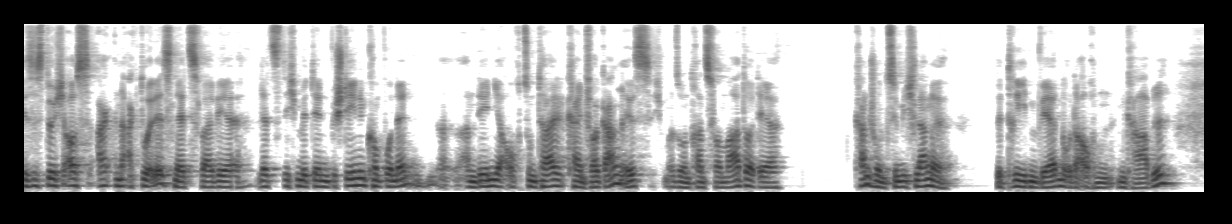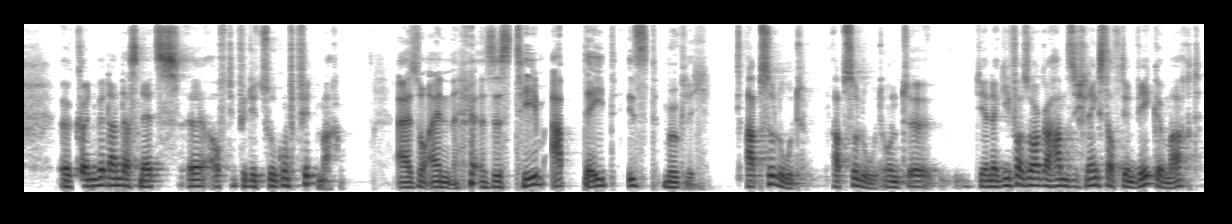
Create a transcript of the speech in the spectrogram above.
ist es durchaus ein aktuelles Netz, weil wir letztlich mit den bestehenden Komponenten, an denen ja auch zum Teil kein Vergang ist, ich meine, so ein Transformator, der kann schon ziemlich lange betrieben werden oder auch ein, ein Kabel, äh, können wir dann das Netz äh, auf die, für die Zukunft fit machen. Also ein Systemupdate ist möglich. Absolut, absolut. Und äh, die Energieversorger haben sich längst auf den Weg gemacht,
